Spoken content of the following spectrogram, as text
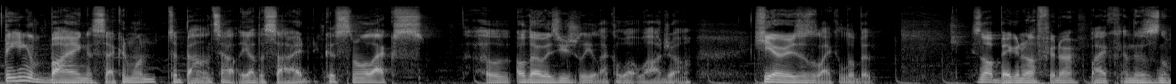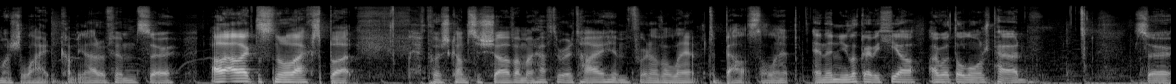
thinking of buying a second one to balance out the other side because Snorlax, although is usually like a lot larger, here is like a little bit. He's not big enough, you know. Like, and there's not much light coming out of him. So I, I like the Snorlax, but push comes to shove, I might have to retire him for another lamp to balance the lamp. And then you look over here, I've got the launch pad. So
